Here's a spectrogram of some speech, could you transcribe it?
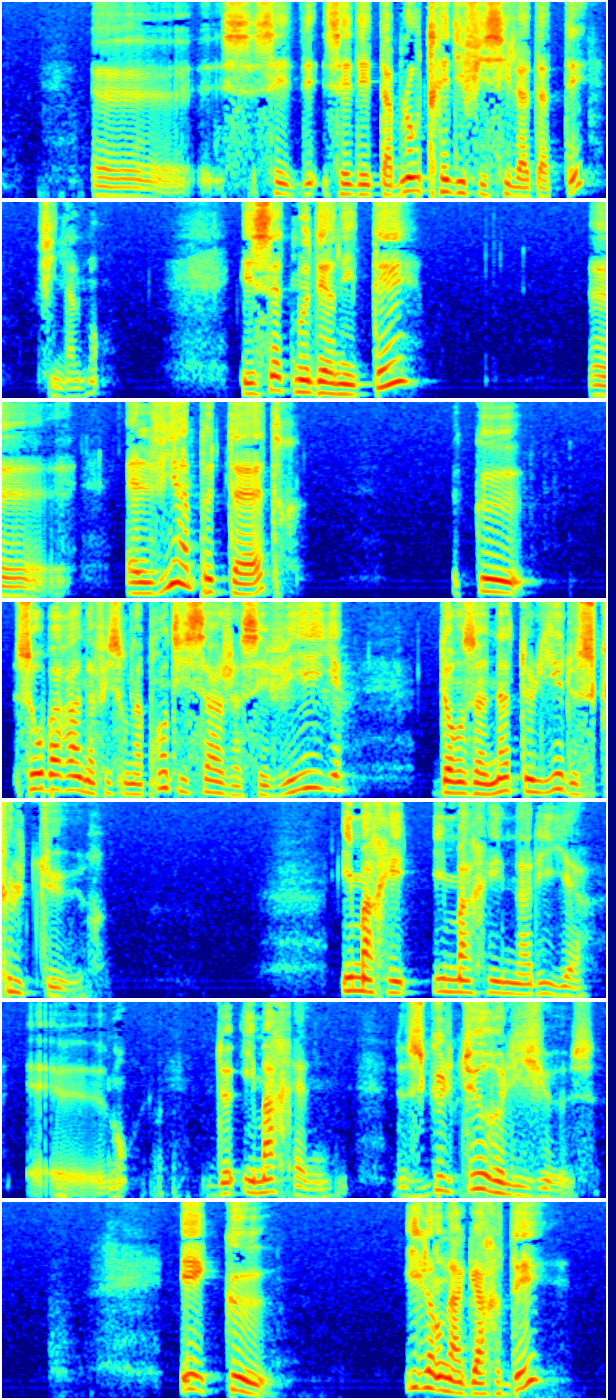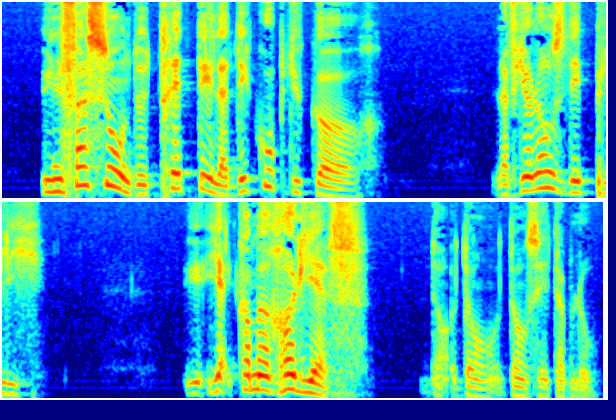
Euh, c'est des, tableaux très difficiles à dater, finalement. Et cette modernité, euh, elle vient peut-être que Sourbaran a fait son apprentissage à Séville dans un atelier de sculpture. imaginaria, euh, de imagen, de sculpture religieuse. Et que il en a gardé une façon de traiter la découpe du corps la violence des plis. Il y a comme un relief dans, ces tableaux.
